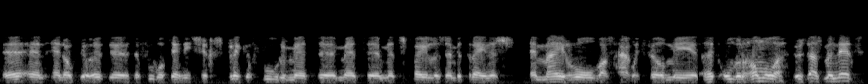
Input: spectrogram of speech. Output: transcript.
en, en ook de, de, de voetbaltechnische gesprekken voeren met, met, met spelers en met trainers. En mijn rol was eigenlijk veel meer het onderhandelen. Dus dat is maar net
